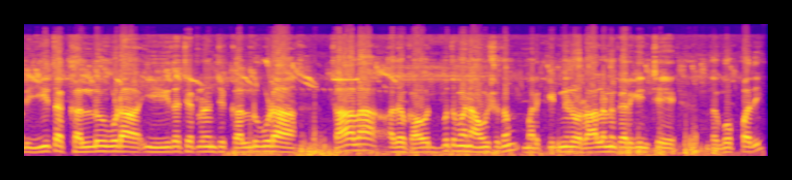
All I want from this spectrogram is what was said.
మరి ఈత కళ్ళు కూడా ఈ ఈత చెట్ల నుంచి కళ్ళు కూడా చాలా అదొక అద్భుతమైన ఔషధం. మరి కిడ్నీలో రాళ్ళను కరిగించే అంత గొప్పది.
